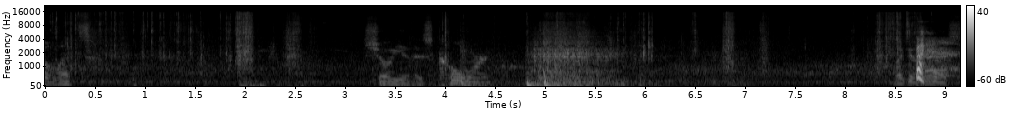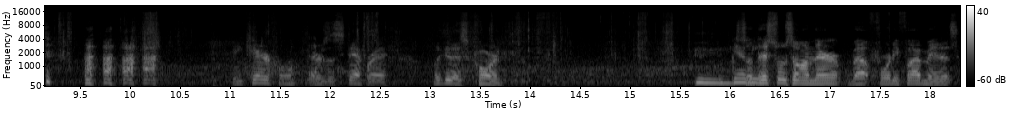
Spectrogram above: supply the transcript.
But let's show you this corn. Look at this. Be careful. There's a step right. Look at this corn. Mm, So this was on there about 45 minutes.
